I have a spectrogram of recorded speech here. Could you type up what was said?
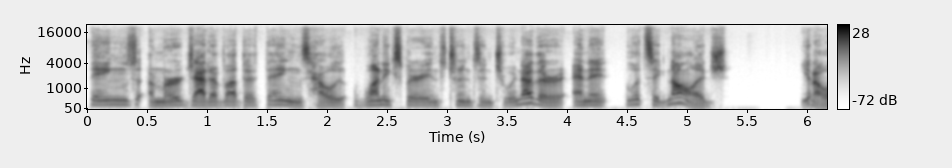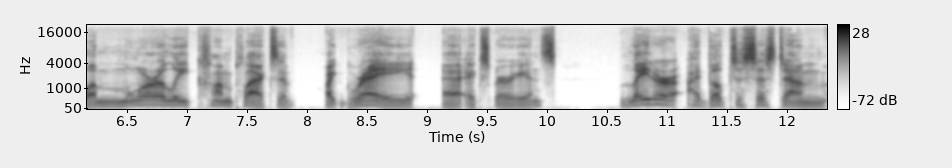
things emerge out of other things, how one experience turns into another. And it let's acknowledge, you know, a morally complex, a quite gray uh, experience. Later, I built a system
